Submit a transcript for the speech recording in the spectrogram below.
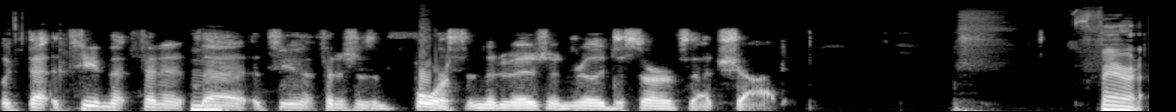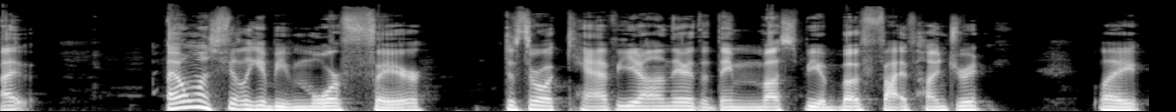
like that a team that finish mm. that a team that finishes in fourth in the division really deserves that shot. Fair. I, I almost feel like it'd be more fair to throw a caveat on there that they must be above 500. Like,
